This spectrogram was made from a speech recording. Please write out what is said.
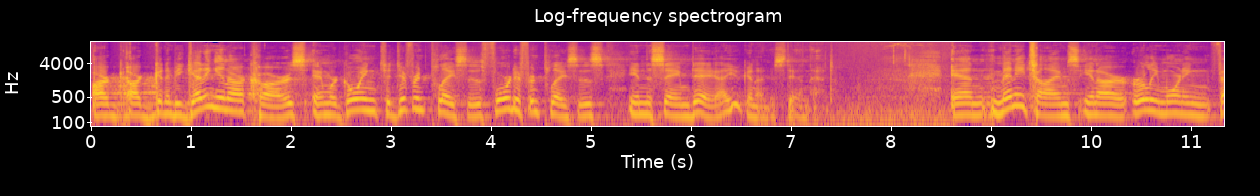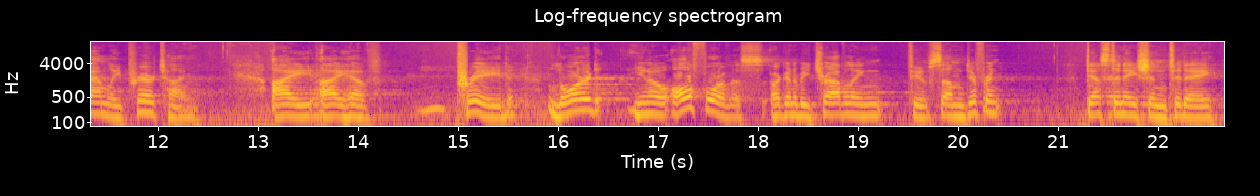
are, are going to be getting in our cars and we're going to different places, four different places in the same day. Now, you can understand that. And many times in our early morning family prayer time, I, I have prayed, Lord, you know, all four of us are going to be traveling to some different destination today,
